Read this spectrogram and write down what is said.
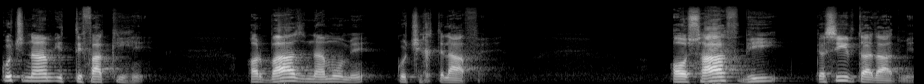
کچھ نام اتفاقی ہیں اور بعض ناموں میں کچھ اختلاف ہے۔ اوصاف بھی کثیر تعداد میں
